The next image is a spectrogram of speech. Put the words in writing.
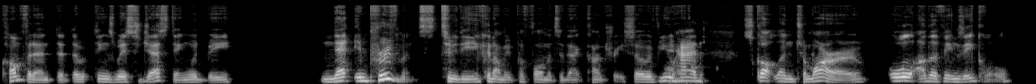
confident that the things we're suggesting would be net improvements to the economic performance of that country. So if you had Scotland tomorrow, all other things equal,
